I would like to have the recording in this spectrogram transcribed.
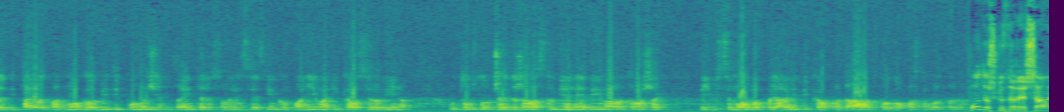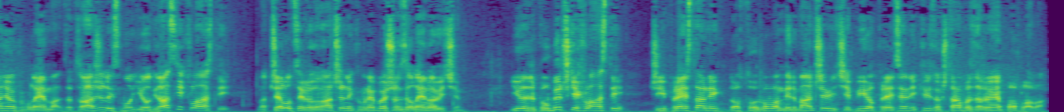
Da bi taj otpad mogao biti ponuđen zainteresovanim svetskim kompanijama i kao sirovina, u tom slučaju država Srbije ne bi imala trošak, već bi se mogla pojaviti kao prodavac tog opasnog otpada. Podršku za rešavanje ovog problema zatražili smo i od gradskih vlasti, na čelu sa gradonačelnikom Nebojšom Zelenovićem, i od republičkih vlasti, čiji predstavnik, dr. Boba Mirmančević, je bio predsednik kriznog štaba za vreme poplava.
